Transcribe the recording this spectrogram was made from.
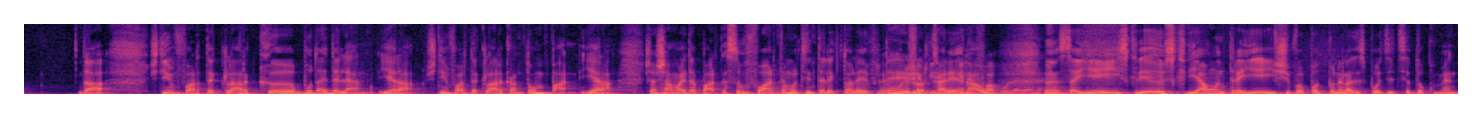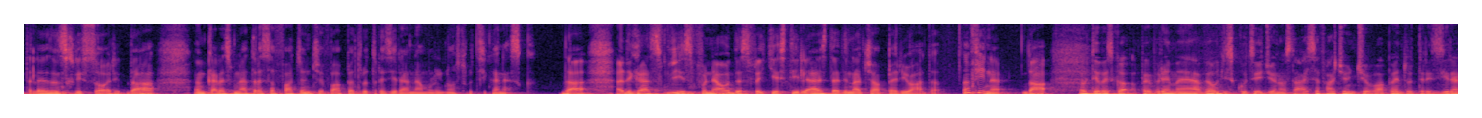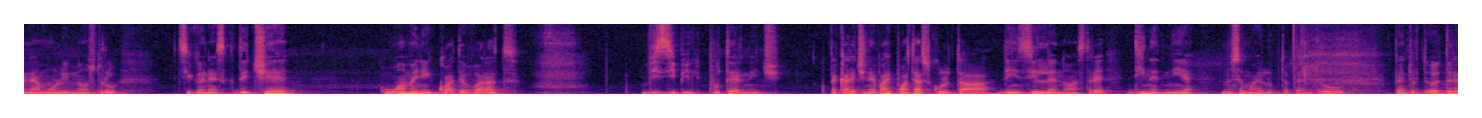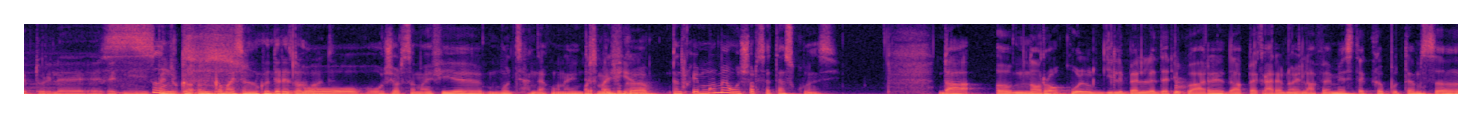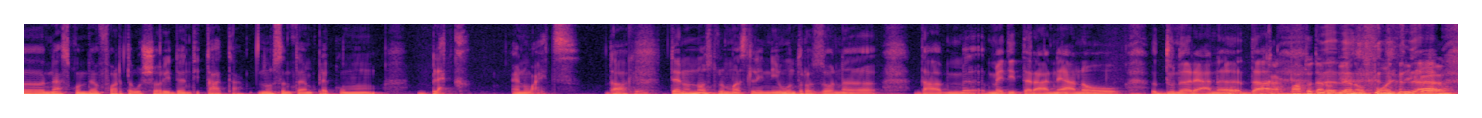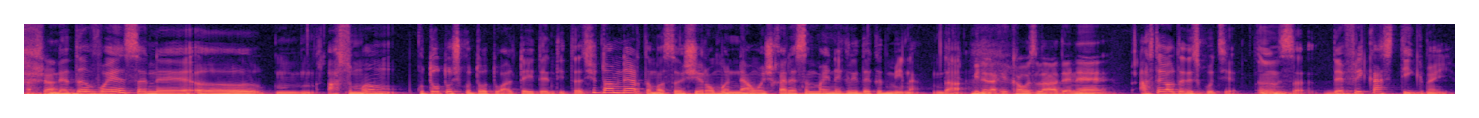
Da? Știm foarte clar că Budai Deleanu era. Știm foarte clar că Anton Pan era. Și așa mai departe. Sunt foarte mulți intelectuali ai vremurilor bine- care bine erau. fabulele alea. Însă ei scri- scriau între ei și vă pot pune la dispoziție documentele în scrisori, da? în care spunea trebuie să facem ceva pentru trezirea neamului nostru țigănesc. Da? Adică ei spuneau despre chestiile astea din acea perioadă. În fine, da? Uite, vezi că pe vremea aia aveau discuții genul ăsta. Hai să facem ceva pentru trezirea neamului nostru țigănesc. De ce oamenii cu adevărat vizibili, puternici, pe care cineva îi poate asculta din zilele noastre, din etnie, nu se mai luptă pentru, pentru uh, drepturile etniei? Sunt. Pentru că încă mai sunt lucruri de rezolvat. Oh, oh, și or să mai fie mulți ani de acum înainte. O să mai pentru fie, că, nu? Pentru că e mult mai ușor să te ascunzi. Da, norocul, ghilibelele de rigoare, da, pe care noi îl avem, este că putem să ne ascundem foarte ușor identitatea. Nu suntem precum black and whites. Da? Ok. Tenul nostru măsliniu într-o zonă da, mediteraneano-dunăreană da? Carpato-danubiano-pontică, așa? ne dă voie să ne uh, m, asumăm cu totul și cu totul alte identități și, Doamne iartă-mă, sunt și români neauși care sunt mai negri decât mine. Da? Bine, dacă e cauți la ADN, Asta e o altă discuție. Însă, de frica stigmei,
